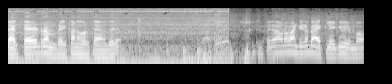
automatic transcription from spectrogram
ബാക്ക് ടയർ ഡ്രം ബ്രേക്കാണ് കൊടുത്തത് പിന്നെ നമ്മുടെ വണ്ടിയുടെ ബാക്കിലേക്ക് വരുമ്പോൾ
